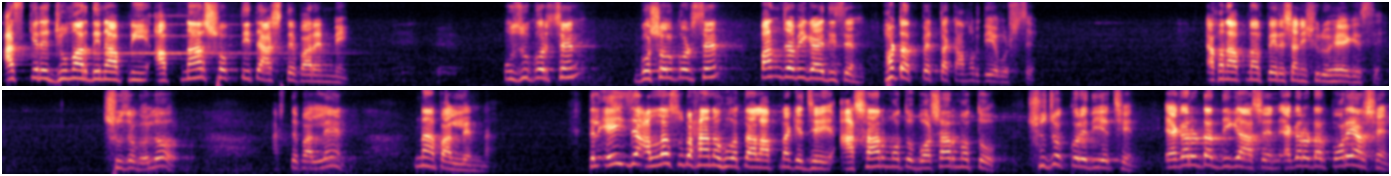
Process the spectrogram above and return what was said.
আজকের জুমার দিনে আপনি আপনার শক্তিতে আসতে পারেননি। উজু করছেন, গোসল করছেন, পাঞ্জাবি গায়ে দিছেন, হঠাৎ পেটটা কামড় দিয়ে বসছে। এখন আপনার পেরেশানি শুরু হয়ে গেছে। সুযোগ হলো? আসতে পারলেন? না পারলেন না। তাহলে এই যে আল্লাহ সুবাহান হুয়া আপনাকে যে আসার মতো, বসার মতো সুযোগ করে দিয়েছেন এগারোটার দিকে আসেন, এগারোটার পরে আসেন,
